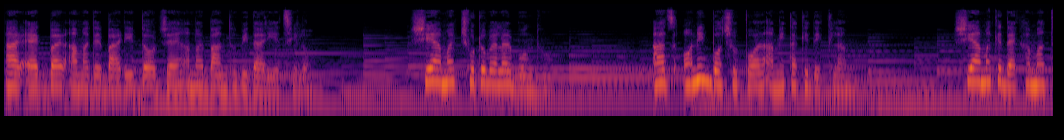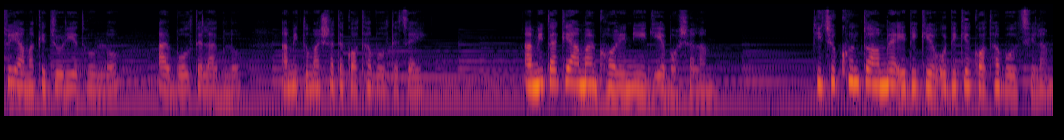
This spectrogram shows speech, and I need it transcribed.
আর একবার আমাদের বাড়ির দরজায় আমার বান্ধবী দাঁড়িয়েছিল। সে আমার ছোটবেলার বন্ধু। আজ অনেক বছর পর আমি তাকে দেখলাম। সে আমাকে দেখা মাত্রই আমাকে জড়িয়ে ধরল আর বলতে লাগল, আমি তোমার সাথে কথা বলতে চাই। আমি তাকে আমার ঘরে নিয়ে গিয়ে বসালাম। কিছুক্ষণ তো আমরা এদিকে ওদিকে কথা বলছিলাম।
